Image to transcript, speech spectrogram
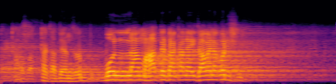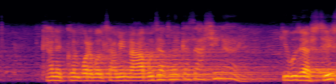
একটা হাজার টাকা দেন। বললাম, হাতে টাকা নাই, ঝামেলা করিস না। খানিকক্ষণ পরে বলছে, আমি না বুঝে আপনার কাছে আসি নাই। কি বুঝে আসছিস?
